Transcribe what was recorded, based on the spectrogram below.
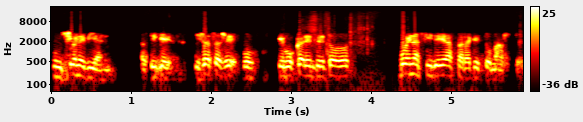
funcione bien. Así que quizás hay que buscar entre todos buenas ideas para que esto marche.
